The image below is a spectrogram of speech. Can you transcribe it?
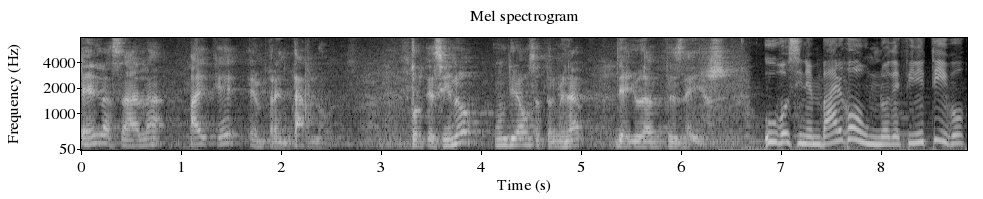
en la sala, hay que enfrentarlo, porque si no, un día vamos a terminar de ayudantes de ellos. Hubo, sin embargo, un no definitivo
